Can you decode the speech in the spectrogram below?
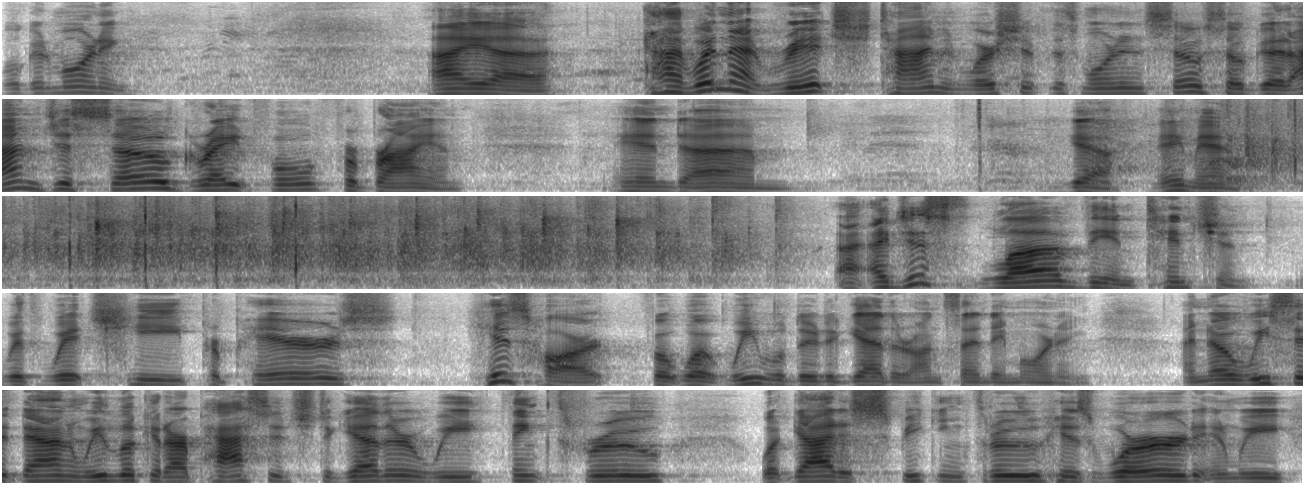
Well, good morning. I, uh, God, wasn't that rich time in worship this morning? So, so good. I'm just so grateful for Brian. And um, yeah, amen. I, I just love the intention with which he prepares his heart for what we will do together on Sunday morning. I know we sit down and we look at our passage together, we think through what God is speaking through His Word, and we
